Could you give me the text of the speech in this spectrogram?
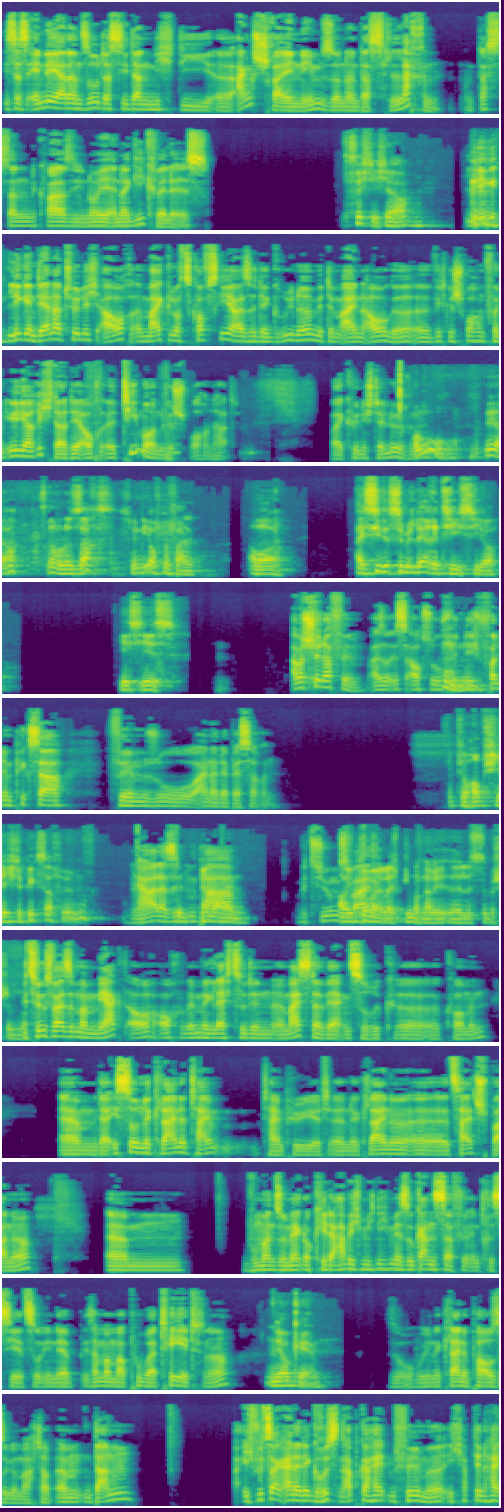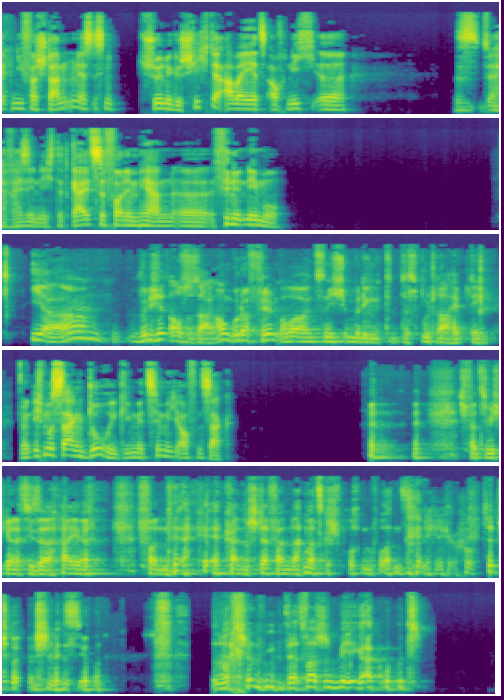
ist das Ende ja dann so, dass sie dann nicht die äh, Angstschreie nehmen, sondern das Lachen. Und das dann quasi die neue Energiequelle ist. Das ist richtig, ja. Leg legendär natürlich auch äh, Michael Lotzkowski, also der Grüne mit dem einen Auge, äh, wird gesprochen von Ilja Richter, der auch äh, Timon gesprochen hat. Bei König der Löwen. Oh, ja. Das ist gerade, wo du sagst. Das ist mir nie aufgefallen. Aber I see the similarities hier. Yes, yes. Aber schöner Film. Also ist auch so, Mhm. finde ich, von dem Pixar-Film so einer der besseren. Gibt überhaupt schlechte Pixar-Filme? Ja, da sind ein paar, Ahnung. Aber die können wir beziehungsweise, gleich noch eine äh, Liste bestimmt noch. beziehungsweise man merkt auch, auch wenn wir gleich zu den äh, Meisterwerken zurückkommen, äh, ähm, da ist so eine kleine Time, Time Period, äh, eine kleine äh, Zeitspanne, ähm, wo man so merkt, okay, da habe ich mich nicht mehr so ganz dafür interessiert, so in der, sagen wir mal, Pubertät, ne? Ja, okay. So, wo ich eine kleine Pause gemacht habe. Ähm, dann, ich würde sagen, einer der größten abgehypten Filme. Ich habe den Hype nie verstanden. Es ist eine schöne Geschichte, aber jetzt auch nicht, äh, äh, weiß ich nicht, das Geilste vor dem Herrn, äh, Findet Nemo. Ja, würde ich jetzt auch so sagen. Auch ein guter Film, aber jetzt nicht unbedingt das Ultra-Hype-Ding. Und ich muss sagen, Dory ging mir ziemlich auf den Sack. Ich fand ziemlich geil, dass diese Haie von Erkan und Stefan damals gesprochen worden sind. Der deutschen Version. Das war schon, das war schon mega gut.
